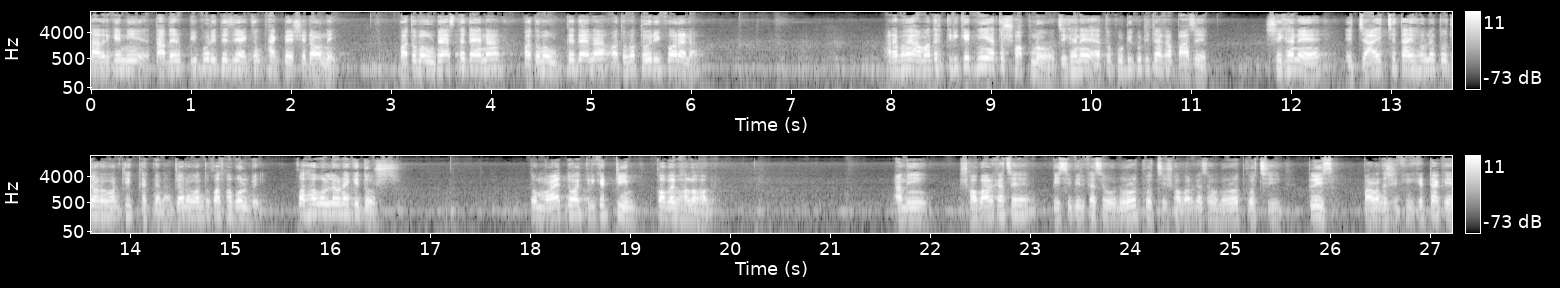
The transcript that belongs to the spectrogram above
তাদেরকে নিয়ে, তাদের বিপরীতে যে একজন থাকবে সেটাও নেই। হয়তোবা উঠে আসতে দেয় না, হয়তোবা উঠতে দেয় না, অথবা তৈরি করে না। আরে ভাই, আমাদের ক্রিকেট নিয়ে এত স্বপ্ন, যেখানে এত কোটি কোটি টাকা বাজে সেখানে যা ইচ্ছে তাই হলে তো জনগণ ঠিক থাকবে না। জনগণ তো কথা বলবে। কথা বললেও নাকি দোষ? তো মায়ের দোয়া ক্রিকেট টিম কবে ভালো হবে? আমি সবার কাছে বিসিবির কাছে অনুরোধ করছি, সবার কাছে অনুরোধ করছি প্লিজ বাংলাদেশের ক্রিকেটটাকে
